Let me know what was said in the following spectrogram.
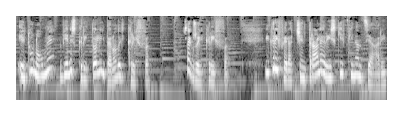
e il tuo nome viene scritto all'interno del CRIF. Sai cos'è il CRIF? Il CRIF è la centrale rischi finanziari.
